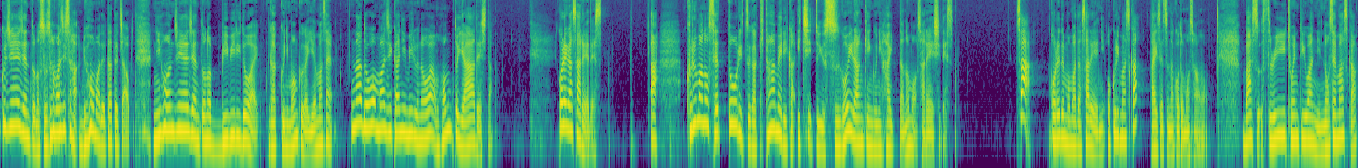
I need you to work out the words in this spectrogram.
国人エージェントの凄まじさ、寮まで立てちゃう。日本人エージェントのビビり度合い、学区に文句が言えません。などを間近に見るのは本当嫌でした。これがサレーです。あ、車の窃盗率が北アメリカ1位というすごいランキングに入ったのもサレー市です。さあ、これでもまだサレーに送りますか？大切な子供さんを。バス321に乗せますか？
